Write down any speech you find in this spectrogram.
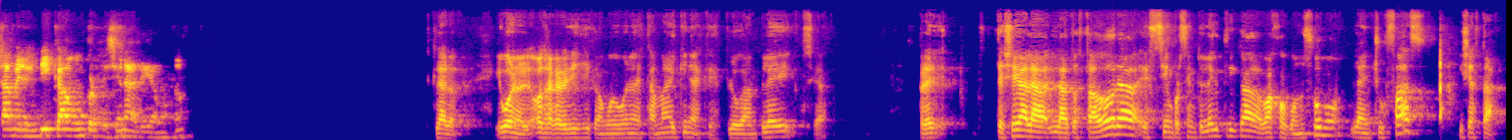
ya me lo indica un profesional, digamos, ¿no? Claro. Y bueno, otra característica muy buena de esta máquina es que es plug and play, o sea, te llega la, tostadora, es 100% eléctrica, bajo consumo, la enchufás y ya está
